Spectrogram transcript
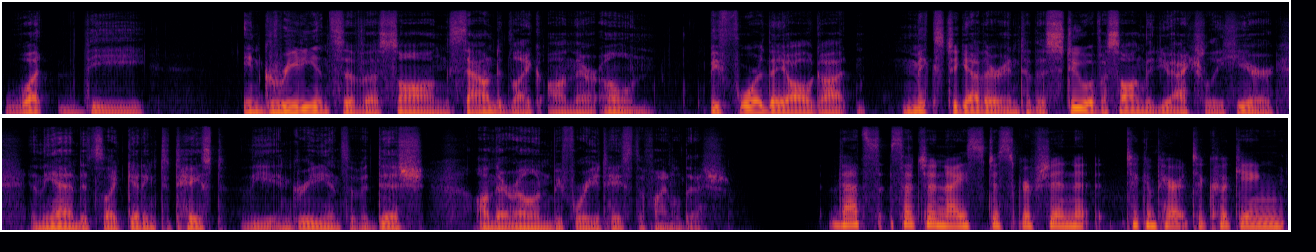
what the ingredients of a song sounded like on their own before they all got mixed together into the stew of a song that you actually hear. In the end, it's like getting to taste the ingredients of a dish on their own before you taste the final dish. That's such a nice description to compare it to cooking.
